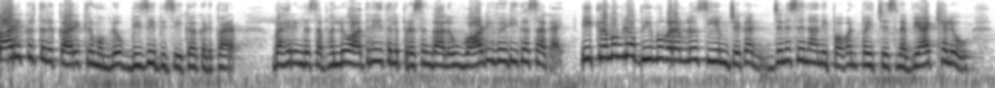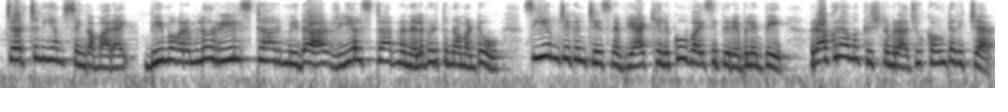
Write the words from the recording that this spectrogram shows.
కార్యకర్తల కార్యక్రమంలో బిజీ బిజీగా గడిపారు. బహిరంగ సభల్లో అధినేతల ప్రసంగాలు వాడివేడిగా సాగాయి. ఈ క్రమంలో భీమవరంలో సీఎం జగన్ జనసేనాని పవన్ పై చేసిన వ్యాఖ్యలు చర్చనీయాంశంగా మారాయి. భీమవరంలో రీల్ స్టార్ మీద రియల్ స్టార్ను నిలబెడుతున్నామంటూ సీఎం జగన్ చేసిన వ్యాఖ్యలకు YCP rebel MP Raghuramakrishnamraju counter ఇచ్చారు.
